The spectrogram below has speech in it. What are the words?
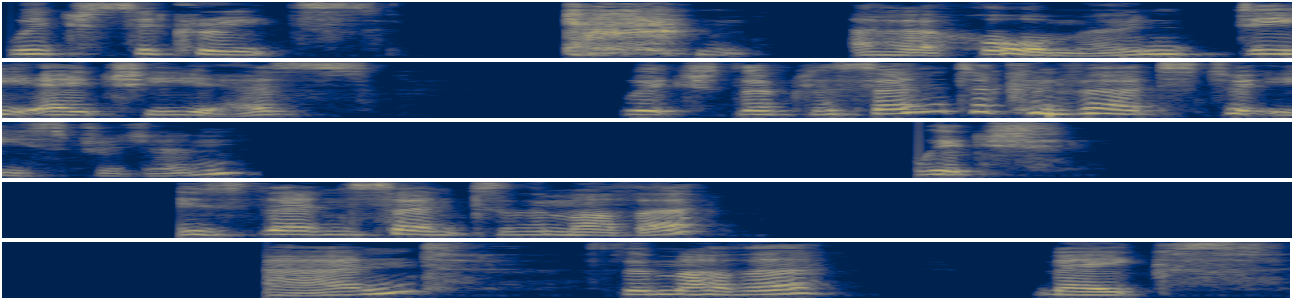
which secretes a hormone, DHES, which the placenta converts to estrogen, which is then sent to the mother, and the mother makes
